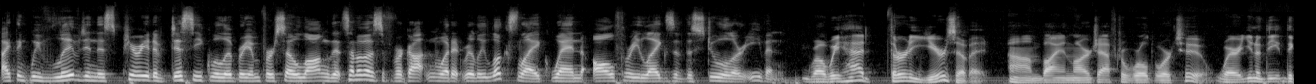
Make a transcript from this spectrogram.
I think we've lived in this period of disequilibrium for so long that some of us have forgotten what it really looks like when all three legs of the stool are even. Well, we had 30 years of it, um, by and large, after World War II, where you know the the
